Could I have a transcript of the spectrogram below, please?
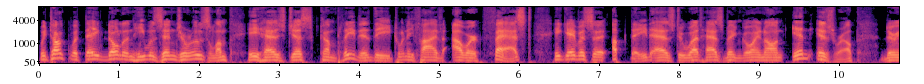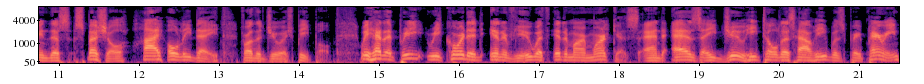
We talked with Dave Dolan. He was in Jerusalem. He has just completed the 25 hour fast. He gave us an update as to what has been going on in Israel during this special high holy day for the Jewish people. We had a pre recorded interview with Itamar Marcus, and as a Jew, he told us how he was preparing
